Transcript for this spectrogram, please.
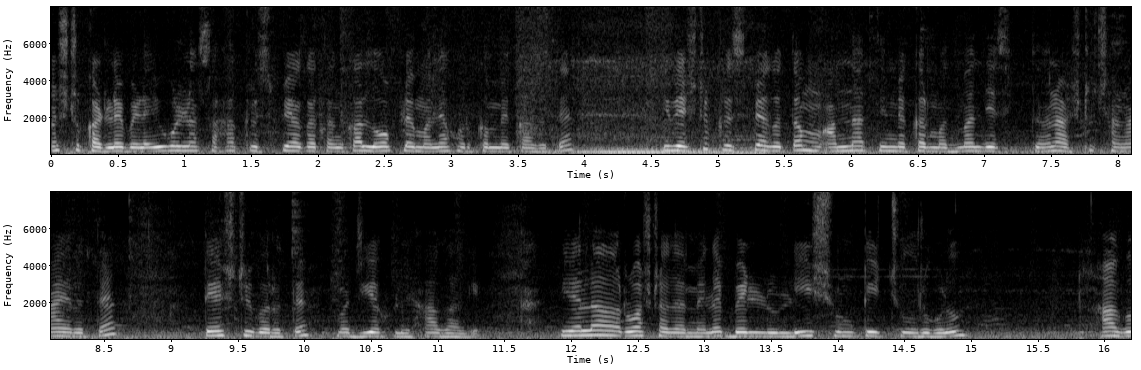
ಅಷ್ಟು ಕಡಲೆಬೇಳೆ ಇವುಗಳನ್ನ ಸಹ ಕ್ರಿಸ್ಪಿ ಆಗೋ ತನಕ ಲೋ ಫ್ಲೇಮಲ್ಲೇ ಹುರ್ಕೊಬೇಕಾಗುತ್ತೆ. ಇವೆಷ್ಟು ಕ್ರಿಸ್ಪಿ ಆಗುತ್ತೋ ಅನ್ನ ತಿನ್ಬೇಕಾದ್ರೆ ಮಧ್ಯ ಮಧ್ಯೆ ಸಿಗ್ತದೆ ಅಷ್ಟು ಚೆನ್ನಾಗಿರುತ್ತೆ. ಟೇಸ್ಟಿ ಬರುತ್ತೆ ಮಜ್ಜಿಗೆ ಹುಳಿ, ಹಾಗಾಗಿ. ಇವೆಲ್ಲ ರೋಸ್ಟ್ ಆದ ಮೇಲೆ ಬೆಳ್ಳುಳ್ಳಿ, ಶುಂಠಿ, ಚೂರುಗಳು ಹಾಗೂ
